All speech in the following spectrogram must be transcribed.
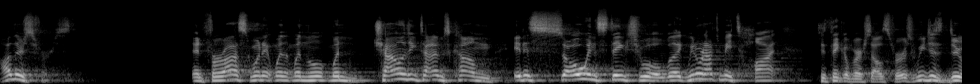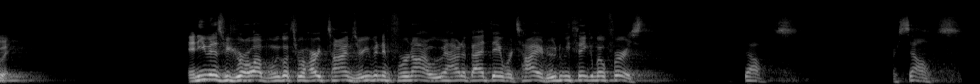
Others first. And for us, when, it, when, when, when challenging times come, it is so instinctual. Like, we don't have to be taught to think of ourselves first, we just do it. And even as we grow up, when we go through hard times, or even if we're not, we're having a bad day, we're tired, who do we think about first? Ourselves. Ourselves.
